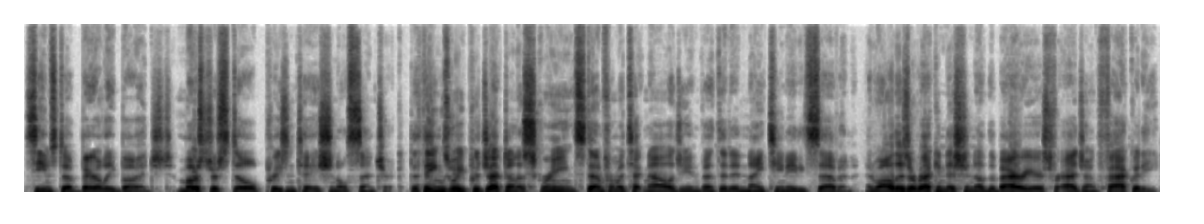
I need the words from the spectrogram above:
seems to have barely budged. Most are still presentational centric. The things we project on a screen stem from a technology invented in 1987. And while there's a recognition of the barriers for adjunct faculty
